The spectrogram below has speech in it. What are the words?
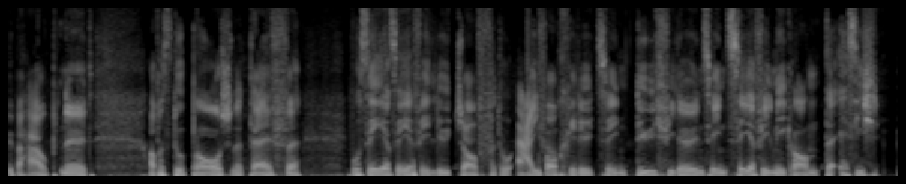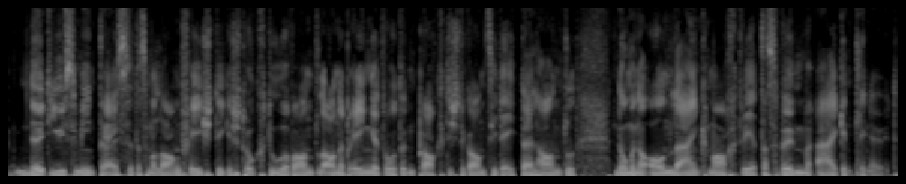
überhaupt nicht, aber es tut Branchen treffen, wo sehr, sehr viele Leute arbeiten, wo einfache Leute sind, tiefe Löhne sind, sehr viele Migranten. Es ist nicht in unserem Interesse, dass wir langfristig einen Strukturwandel anbringen, wo dann praktisch der ganze Detailhandel nur noch online gemacht wird. Das wollen wir eigentlich nicht.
